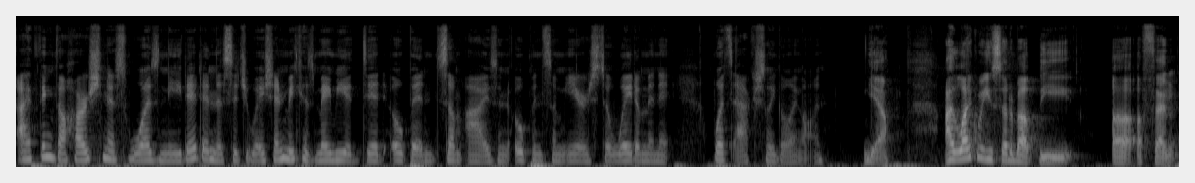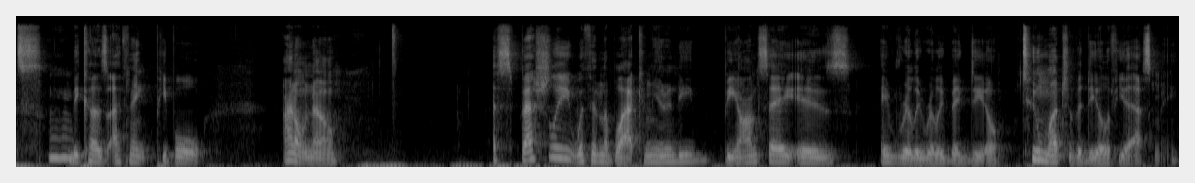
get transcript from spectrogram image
I think the harshness was needed in the situation because maybe it did open some eyes and open some ears to wait a minute, what's actually going on. Yeah. I like what you said about the uh, offense because I think people, I don't know, especially within the black community, Beyonce is a really, really big deal. Too much of a deal, if you ask me.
